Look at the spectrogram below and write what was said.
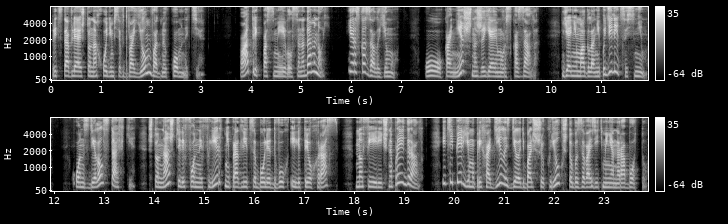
представляя, что находимся вдвоем в одной комнате. Патрик посмеивался надо мной. Я рассказала ему. О, конечно же, я ему рассказала. Я не могла не поделиться с ним. Он сделал ставки, что наш телефонный флирт не продлится более двух или трех раз, но феерично проиграл, и теперь ему приходилось делать большой крюк, чтобы завозить меня на работу.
